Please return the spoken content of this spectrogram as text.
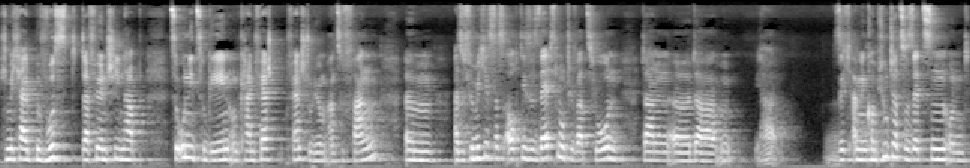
ich mich halt bewusst dafür entschieden habe, zur Uni zu gehen und kein Fernstudium anzufangen. Ähm, also für mich ist das auch diese Selbstmotivation, dann äh, da ja, sich an den Computer zu setzen und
